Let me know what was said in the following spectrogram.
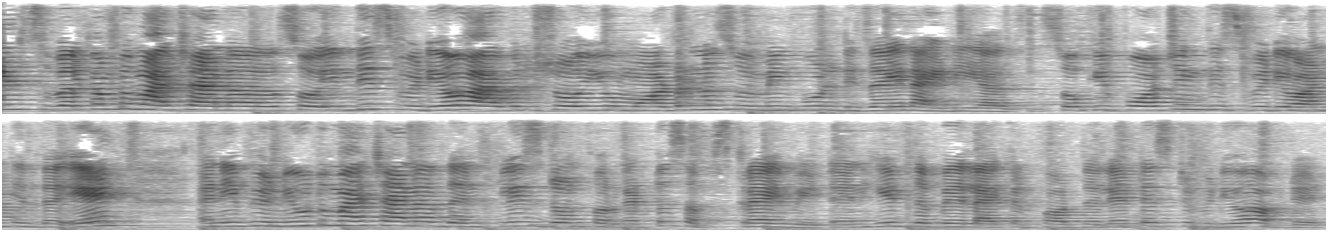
friends, welcome to my channel. So in this video, I will show you modern swimming pool design ideas. So keep watching this video until the end. And if you're new to my channel, then please don't forget to subscribe it and hit the bell icon for the latest video update.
